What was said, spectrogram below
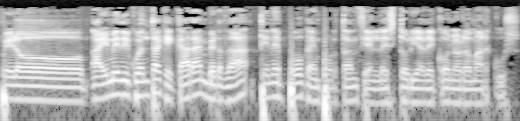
pero ahí me di cuenta que Cara en verdad tiene poca importancia en la historia de Connor o Marcus.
